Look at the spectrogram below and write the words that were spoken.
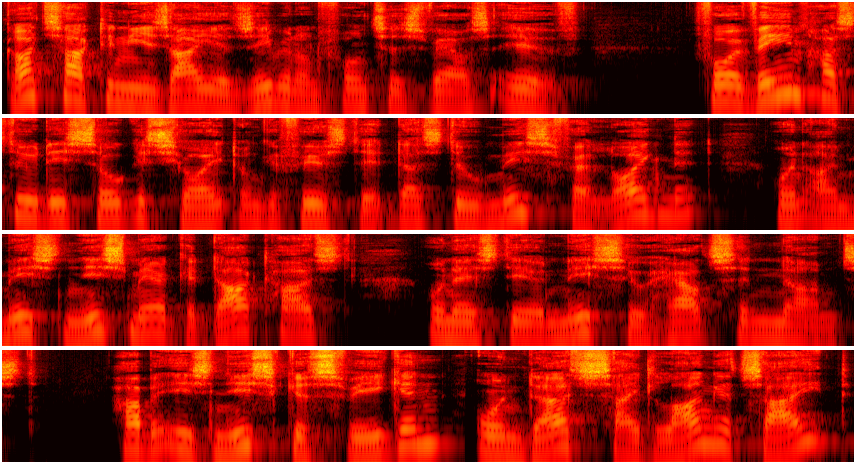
Gott sagt in Jesaja 57, Vers 11, Vor wem hast du dich so gescheut und gefürchtet, dass du mich verleugnet und an mich nicht mehr gedacht hast und es dir nicht zu Herzen nahmst? habe ich nicht geschwiegen und das seit langer Zeit?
